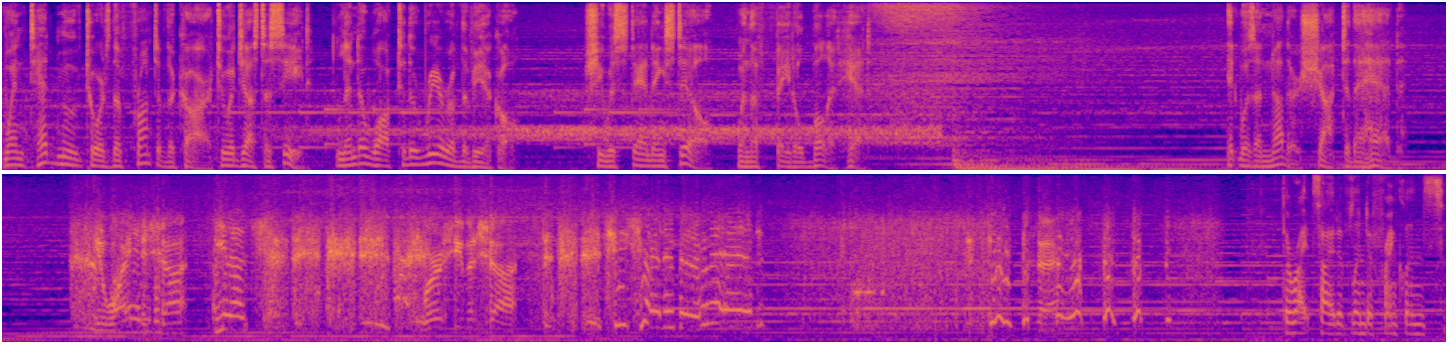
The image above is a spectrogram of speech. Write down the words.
When Ted moved towards the front of the car to adjust a seat, Linda walked to the rear of the vehicle. She was standing still when the fatal bullet hit. It was another shot to the head. Your wife is shot? Yes. Where has she been shot? She shot in her head. The right side of Linda Franklin's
